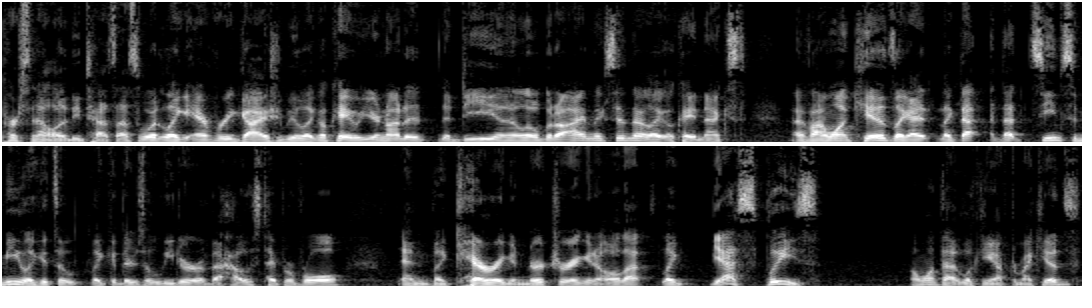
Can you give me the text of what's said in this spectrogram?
personality test. That's what like every guy should be like okay well, you're not a, a d and a little bit of i mixed in there? Like okay next. If i want kids like i like that that seems to me like it's a like there's a leader of the house type of role and like caring and nurturing and all that. Like yes please. I want that looking after my kids.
